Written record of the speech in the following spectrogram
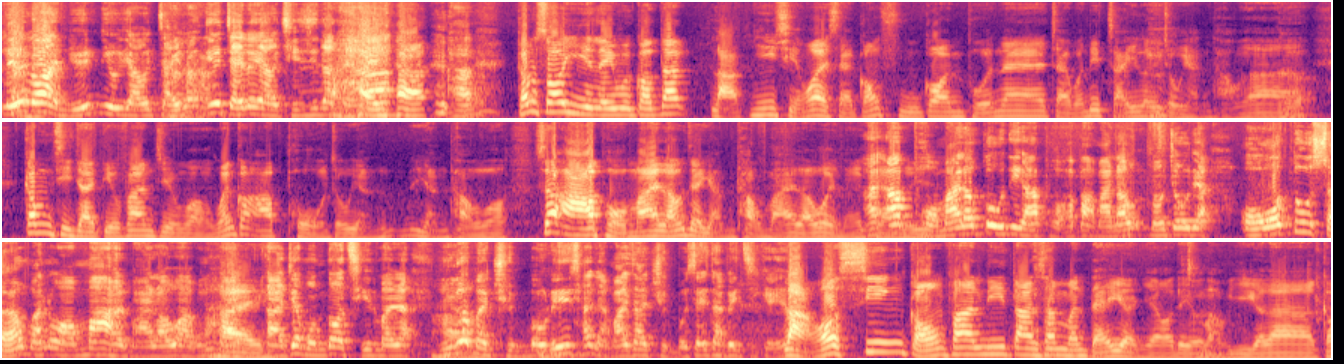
你啲老人院要有仔女，啲仔女有錢先得係。啊，咁所以你會覺得嗱，以前我哋成日講父幹盤咧，就係揾啲仔女做人頭啦嗯。今次就係調翻轉喎，揾個阿婆做人人頭喎，所以阿婆買樓就係人頭買樓啊，原來係阿婆買樓高啲，阿婆阿伯買樓冇租啲啊！我都想揾我阿媽去買樓啊，咁但係係但係即係冇咁多錢咪啦。如果唔係全部你啲親人買晒，全部寫晒俾自己。嗱，我先講翻呢單新聞第一樣嘢，我哋要留意㗎啦。咁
